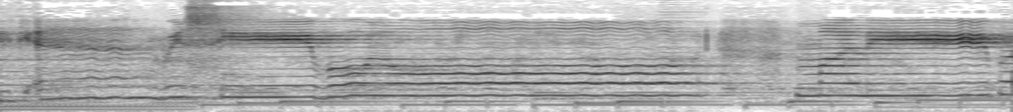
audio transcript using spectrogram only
Take and receive, O Lord, my liberty.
